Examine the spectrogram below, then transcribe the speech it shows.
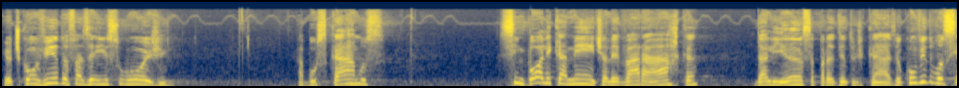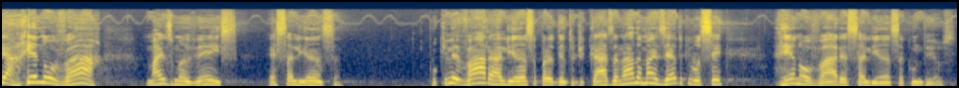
Eu te convido a fazer isso hoje, a buscarmos simbolicamente a levar a arca da aliança para dentro de casa. Eu convido você a renovar mais uma vez essa aliança. Porque levar a aliança para dentro de casa nada mais é do que você renovar essa aliança com Deus.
